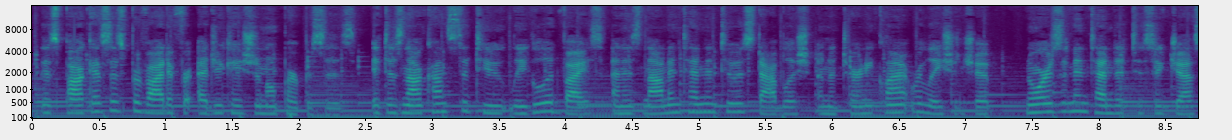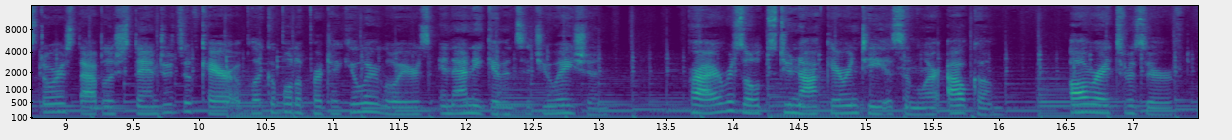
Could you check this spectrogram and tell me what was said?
This podcast is provided for educational purposes. It does not constitute legal advice and is not intended to establish an attorney client relationship, nor is it intended to suggest or establish standards of care applicable to particular lawyers in any given situation. Prior results do not guarantee a similar outcome. All rights reserved.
